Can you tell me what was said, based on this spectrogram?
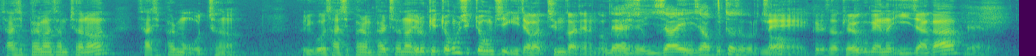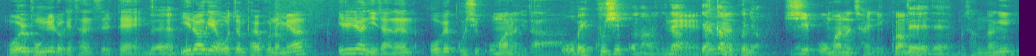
48만 3천 원, 48만 5천 원, 그리고 48만 8천 원 이렇게 조금씩 조금씩 이자가 증가되는 거 네. 네. 이자에 이자가 붙어서 그렇죠. 네, 그래서 결국에는 이자가 네. 월 복리로 계산했을 때 네. 1억에 5.8%면 1년 이자는 595만 원이다. 595만 원이다. 네, 약간 높군요. 15만 원 차이니까 네, 네. 뭐 상당히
